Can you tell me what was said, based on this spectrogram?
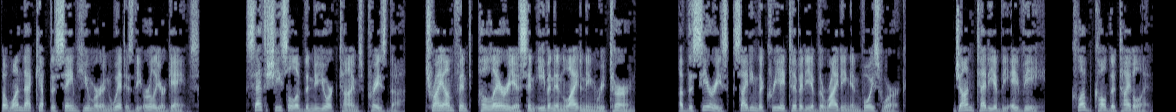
but one that kept the same humor and wit as the earlier games. Seth Schiesel of The New York Times praised the triumphant, hilarious and even enlightening return of the series, citing the creativity of the writing and voice work. John Teti of the AV Club called the title an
